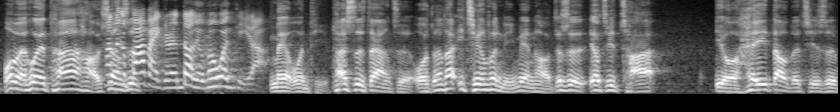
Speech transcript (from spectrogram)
王美惠他好像是那个八百个人到底有没有问题啦？没有问题，他是这样子。我说他一千份里面哈，就是要去查有黑道的，其实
